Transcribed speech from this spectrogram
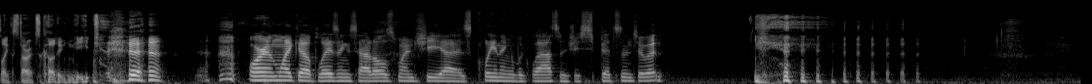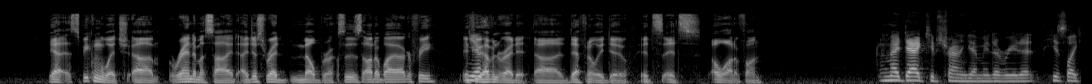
like starts cutting meat. or in like a Blazing Saddles when she uh, is cleaning the glass and she spits into it. yeah, speaking of which, um, random aside, I just read Mel Brooks's autobiography. If Yep. you haven't read it, uh, definitely do. It's it's a lot of fun. My dad keeps trying to get me to read it. He's like,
